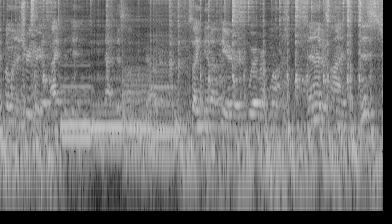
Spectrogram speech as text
If I want to trigger it, I have to hit that this button, so I can get up here wherever I want. Then I assign this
